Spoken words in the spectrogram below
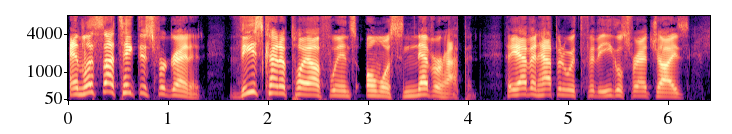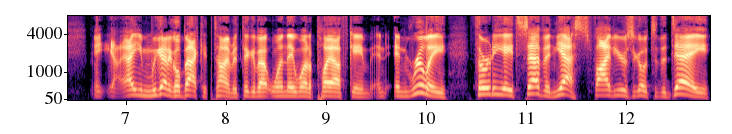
And let's not take this for granted. These kind of playoff wins almost never happen. They haven't happened with for the Eagles franchise. I, I, we got to go back in time to think about when they won a playoff game. And, and really, 38 7, yes, five years ago to the day,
